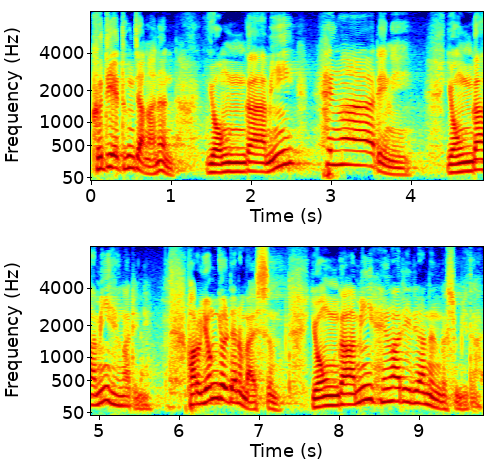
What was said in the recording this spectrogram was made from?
그 뒤에 등장하는 용감히 행하리니 용감히 행하리니 바로 연결되는 말씀 용감히 행하리라는 것입니다.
